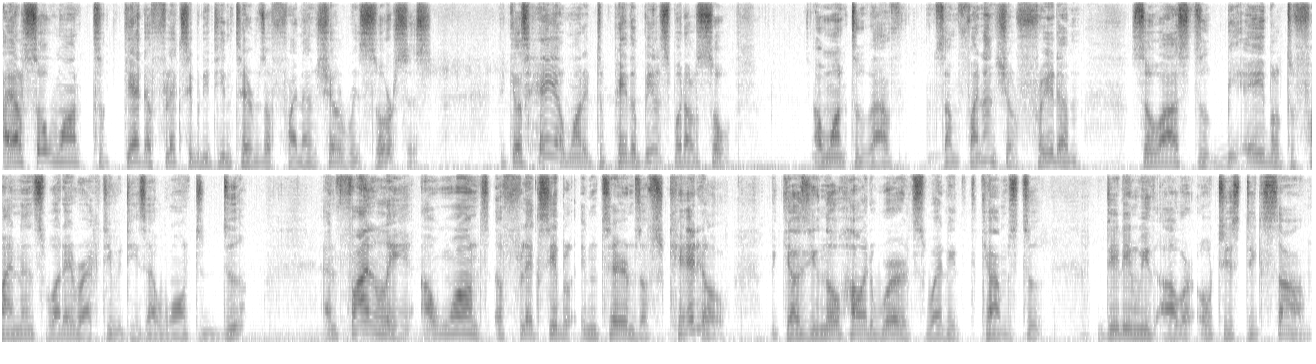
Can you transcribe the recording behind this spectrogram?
I also want to get a flexibility in terms of financial resources because hey, I wanted to pay the bills, but also I want to have some financial freedom so as to be able to finance whatever activities I want to do. And finally, I want a flexible in terms of schedule because you know how it works when it comes to dealing with our autistic son,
